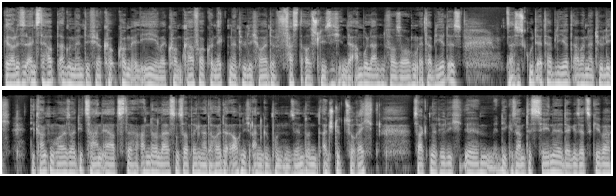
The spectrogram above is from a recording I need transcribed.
Genau, das ist eines der Hauptargumente für ComLE, weil KV Connect natürlich heute fast ausschließlich in der ambulanten Versorgung etabliert ist. Das ist gut etabliert, aber natürlich die Krankenhäuser, die Zahnärzte, andere Leistungserbringer da heute auch nicht angebunden sind. Und ein Stück zu Recht sagt natürlich äh, die gesamte Szene, der Gesetzgeber,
